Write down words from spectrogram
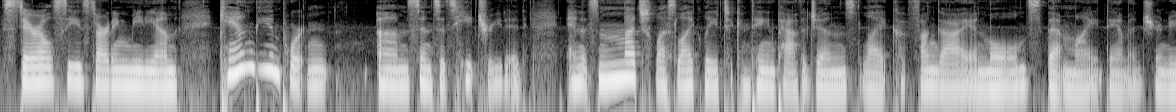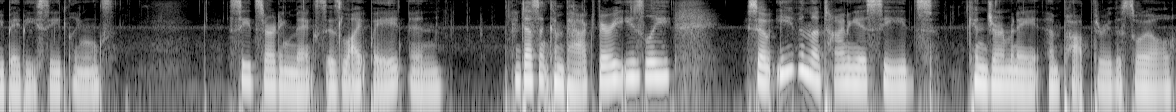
sterile seed starting medium can be important um, since it's heat treated and it's much less likely to contain pathogens like fungi and molds that might damage your new baby seedlings. Seed starting mix is lightweight and it doesn't compact very easily, so even the tiniest seeds can germinate and pop through the soil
